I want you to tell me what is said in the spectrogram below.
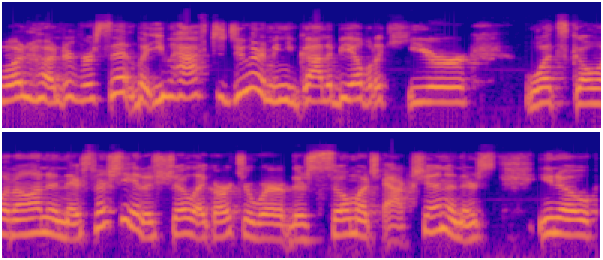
100% but you have to do it i mean you got to be able to hear what's going on in there especially at a show like archer where there's so much action and there's you know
